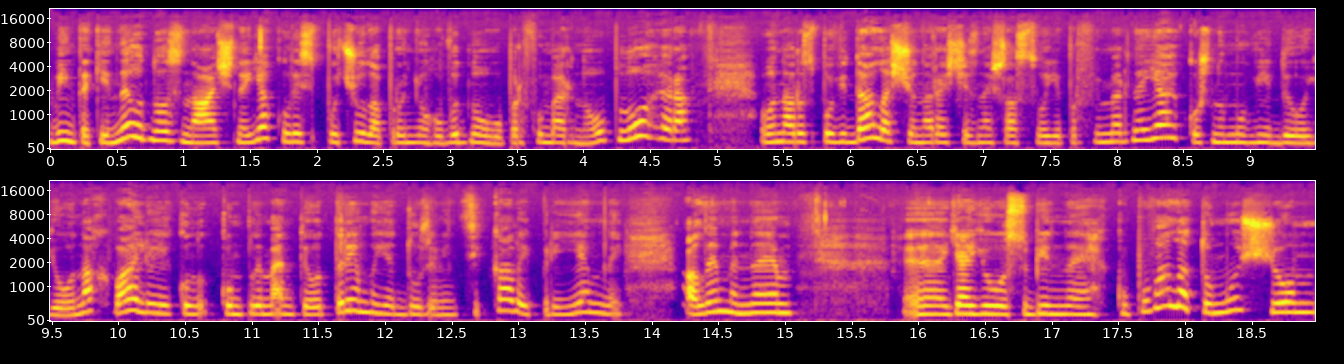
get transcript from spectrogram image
Він такий неоднозначний. Я колись почула про нього в одного парфюмерного блогера. Вона розповідала, що нарешті знайшла своє парфюмерне я. В кожному відео його нахвалює, компліменти отримує. Дуже він цікавий, приємний. Але мене. Я його собі не купувала, тому що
